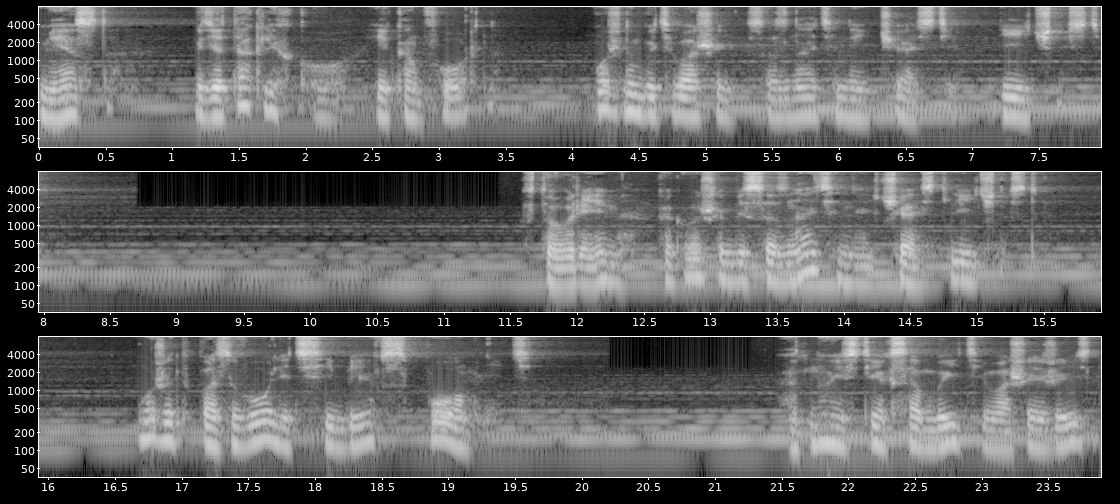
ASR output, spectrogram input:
Место, где так легко и комфортно можно быть вашей сознательной частью личности. В то время как ваша бессознательная часть личности может позволить себе вспомнить одно из тех событий вашей жизни,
